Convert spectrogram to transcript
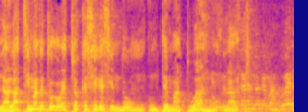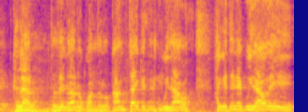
la lástima de todo esto es que sigue siendo un, tema actual, ¿no? Claro, entonces claro, cuando lo canta hay que tener cuidado, hay que tener cuidado de,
